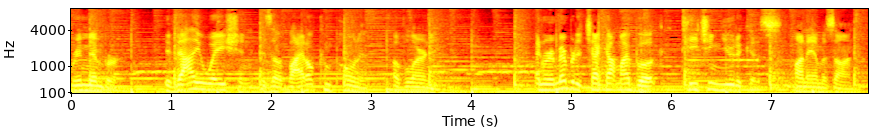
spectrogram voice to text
remember, evaluation is a vital component of learning. And remember to check out my book, Teaching Eutychus on Amazon.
